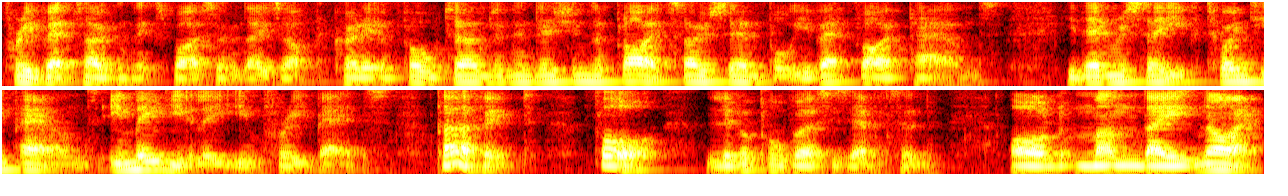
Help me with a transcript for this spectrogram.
Free bet tokens expire seven days after credit and full terms and conditions apply. It's so simple. You bet £5, you then receive £20 immediately in free bets. Perfect for Liverpool versus Everton on Monday night.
